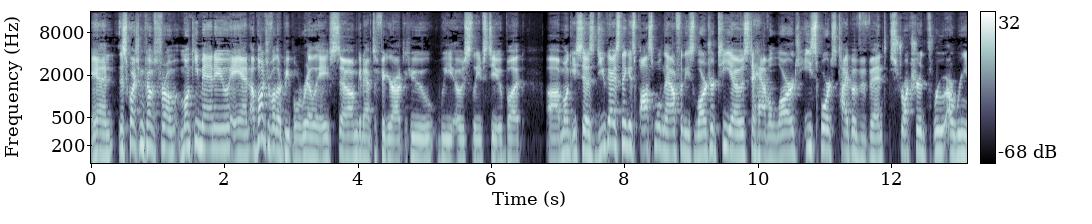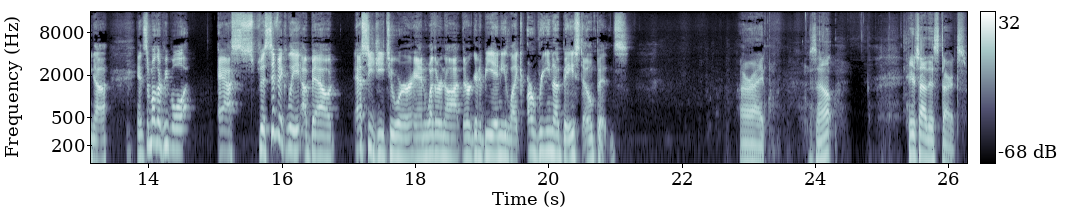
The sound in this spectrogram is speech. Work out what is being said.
And this question comes from Monkey Manu and a bunch of other people, really. So I'm gonna have to figure out who we owe sleeves to, but. Uh, Monkey says, Do you guys think it's possible now for these larger TOs to have a large esports type of event structured through Arena? And some other people asked specifically about SCG Tour and whether or not there are going to be any like arena based opens. All right. So here's how this starts.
